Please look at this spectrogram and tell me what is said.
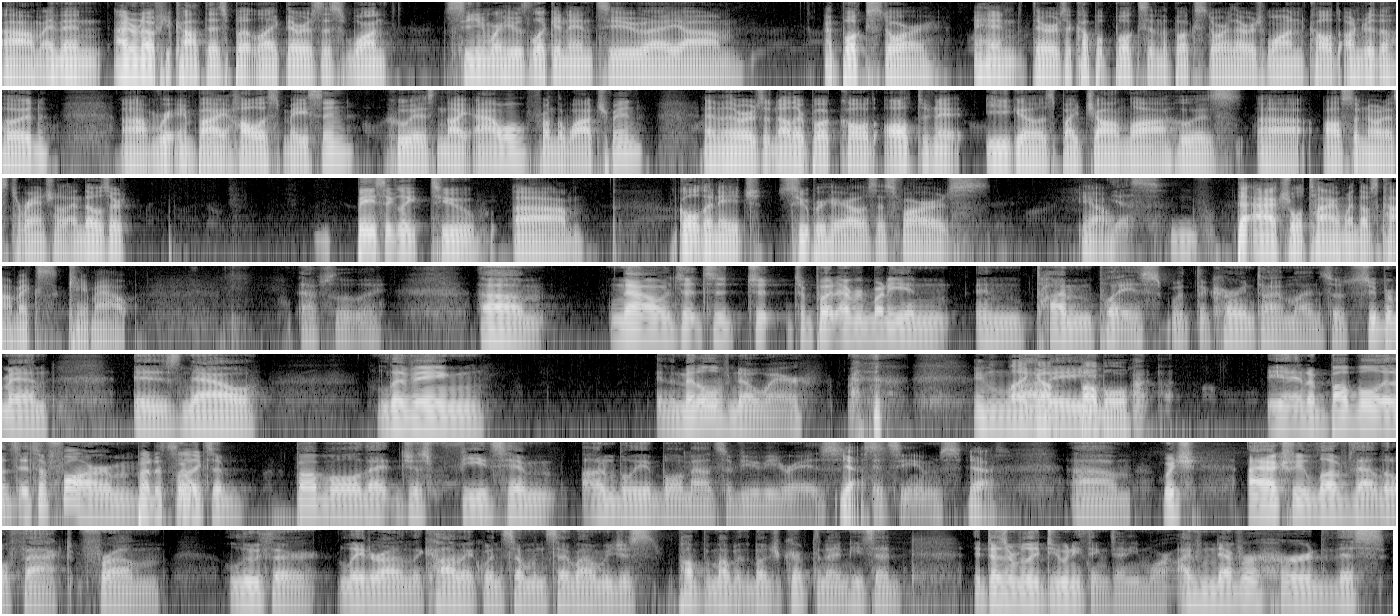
Um, and then I don't know if you caught this, but like there was this one scene where he was looking into a um a bookstore and there's a couple books in the bookstore. There was one called Under the Hood, um, written by Hollis Mason, who is Nite Owl from The Watchmen, and then there was another book called Alternate Egos by John Law, who is uh, also known as Tarantula, and those are basically two um, golden age superheroes as far as you know Yes, the actual time when those comics came out. absolutely. Um, now to, to to to put everybody in in time and place with the current timeline. So Superman is now living in the middle of nowhere. In like on a, bubble, uh, yeah, in a bubble. It's it's a farm, But it's like- it's a bubble that just feeds him unbelievable amounts of UV rays. Yes. it seems. yes, Um, which I actually loved that little fact from Luthor later on in the comic when someone said, "Why don't we just pump him up with a bunch of kryptonite?" and he said, "It doesn't really do anything to anymore." I've never heard this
